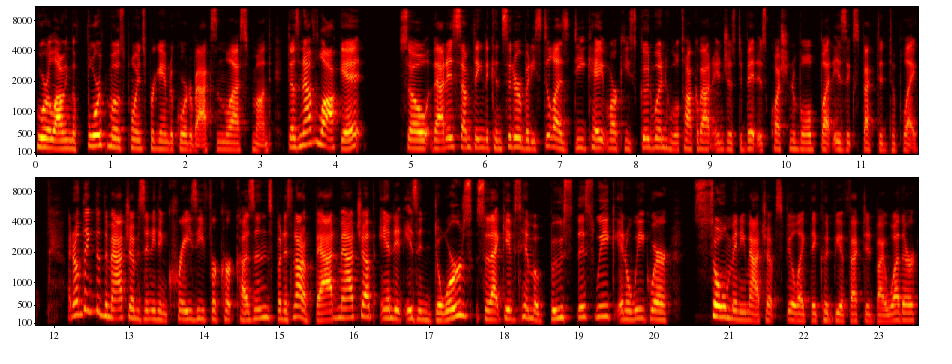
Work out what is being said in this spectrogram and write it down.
who are allowing the fourth most points per game to quarterbacks in the last month. Doesn't have Lockett, So that is something to consider, but he still has DK. Marquise Goodwin, who we'll talk about in just a bit, is questionable, but is expected to play. I don't think that the matchup is anything crazy for Kirk Cousins, but it's not a bad matchup, and it is indoors. So that gives him a boost this week in a week where so many matchups feel like they could be affected by weather.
